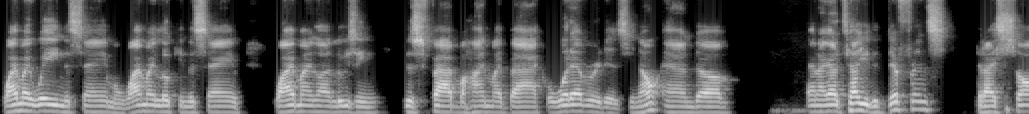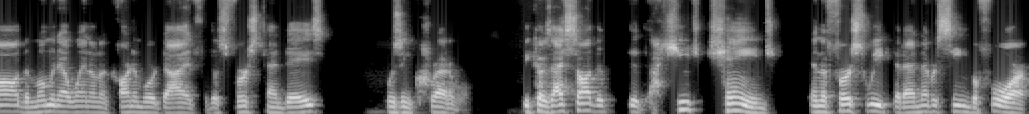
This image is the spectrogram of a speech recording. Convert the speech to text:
why am I weighing the same or why am I looking the same? Why am I not losing this fat behind my back or whatever it is, you know? And, um, and I got to tell you the difference that I saw the moment I went on a carnivore diet for those first 10 days was incredible because I saw the, the huge change in the first week that I'd never seen before,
